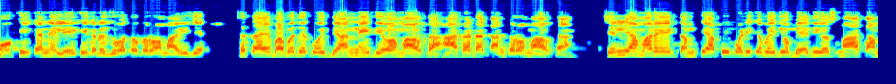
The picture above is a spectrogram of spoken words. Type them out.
મૌખિક અને લેખિક રજૂઆતો કરવામાં આવી છે. છતાં એ બાબતે કોઈ ધ્યાન નહીં દેવામાં આવતા આ ખાટા કામ કરવામાં આવતા. છેલ્લે અમારે એક ધમકી આપવી પડી કે ભાઈ જો બે દિવસમાં આ કામ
